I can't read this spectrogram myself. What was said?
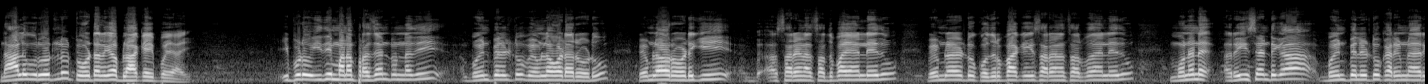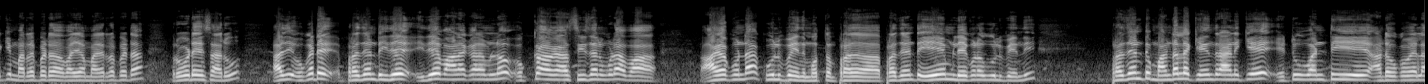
నాలుగు రూట్లు టోటల్గా బ్లాక్ అయిపోయాయి. ఇప్పుడు ఇది మనం ప్రజెంట్ ఉన్నది బోయినపల్లి టు వెమ్లవాడ రోడ్డు. వేములవాడ రోడ్డుకి సరైన సదుపాయం లేదు. వేములవాడ టు కుదురుపాకి సరైన సదుపాయం లేదు. మొన్ననే రీసెంట్గా బోయినపల్లి టు కరీంనగర్కి మర్రపేట వయా మర్రపేట రోడ్ వేశారు. అది ఒకటే ప్రజెంట్ ఇదే ఇదే వానాకాలంలో ఒక్క సీజన్ కూడా ఆగకుండా కూలిపోయింది మొత్తం. ప్ర ప్రజెంట్ ఏం లేకుండా కూలిపోయింది. ప్రజెంట్ మండల కేంద్రానికే ఎటువంటి అంటే ఒకవేళ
